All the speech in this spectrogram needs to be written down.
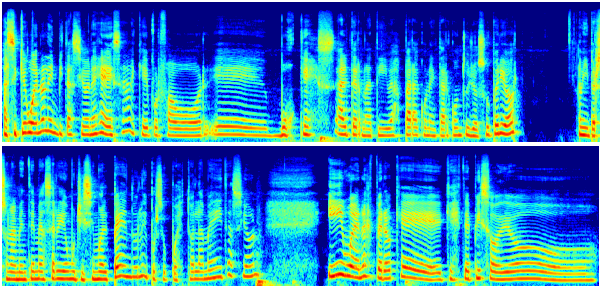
Así que bueno, la invitación es esa, que por favor eh, busques alternativas para conectar con tu yo superior. A mí personalmente me ha servido muchísimo el péndulo y por supuesto la meditación. Y bueno, espero que, este episodio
